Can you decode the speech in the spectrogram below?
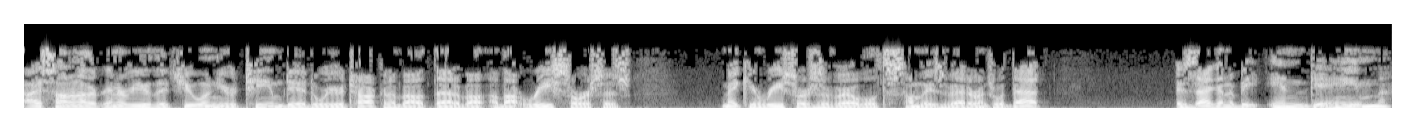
I saw another interview that you and your team did where you're talking about that, about, about resources. making resources available to some of these veterans. Would that is that going to be in game,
